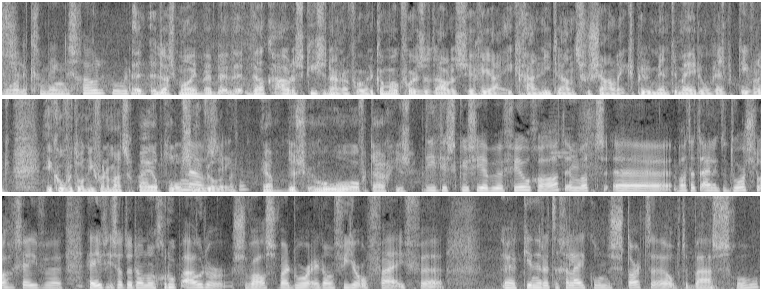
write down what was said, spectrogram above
behoorlijk gemengde scholen worden. Eh, Dat is mooi. Maar welke ouders kiezen daar nou voor? Want ik kan me ook voorstellen dat ouders zeggen... ja, ik ga niet aan sociale experimenten meedoen, respectievelijk. Ik hoef het toch niet voor de maatschappij op te lossen. Nou, ik wil zeker. ja, dus hoe, hoe overtuig je ze? Die discussie hebben we veel gehad. En wat, eh, wat uiteindelijk de doorslag gegeven heeft... is dat er dan een groep ouders was... waardoor er dan vier of vijf eh, eh, kinderen tegelijk konden starten eh, op de basisschool.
